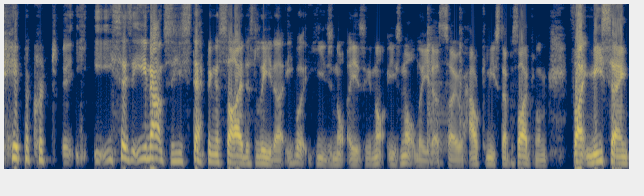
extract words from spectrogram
hypocrite. He, says he announces he's stepping aside as leader. He, he's not. He's not. He's not leader. So how can you step aside from him? It's like me saying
